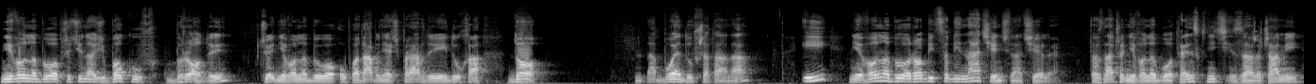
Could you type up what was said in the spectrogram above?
Nie wolno było przycinać boków brody, czyli nie wolno było upodabniać prawdy jej ducha do błędów szatana. I nie wolno było robić sobie nacięć na ciele. To znaczy nie wolno było tęsknić za rzeczami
